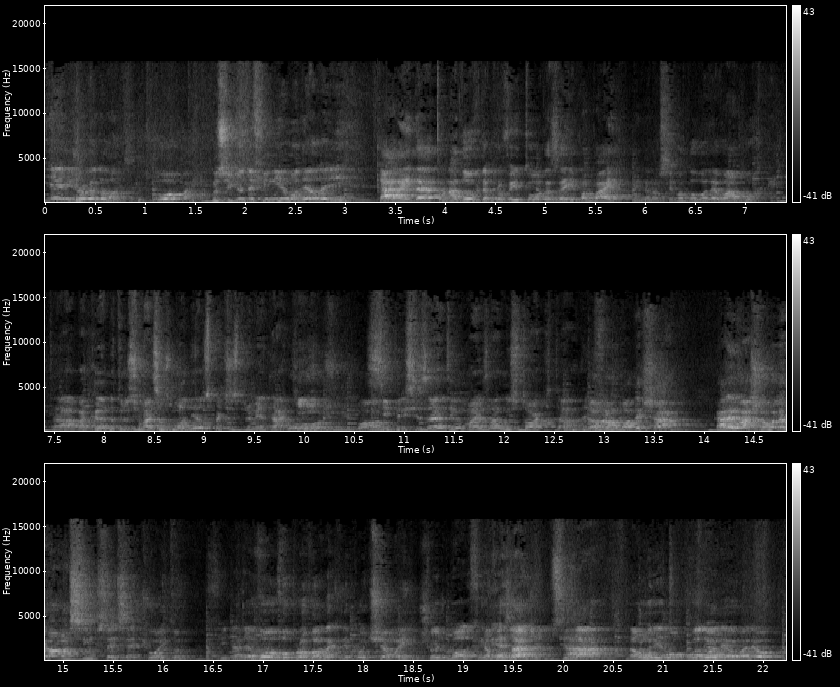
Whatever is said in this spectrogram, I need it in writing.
E aí, jogador? Opa, conseguiu definir o modelo aí? Cara, ainda tô na dúvida. Provei todas aí, papai. Ainda não sei qual que eu vou levar, pô. Tá bacana, trouxe mais uns modelos pra te experimentar aqui. Pô, show de bola. Se precisar, eu tenho mais lá no estoque, tá? Não, não, pode deixar. Cara, eu acho que eu vou levar umas 5, 6, 7, 8. Fica eu vou, vou, provando aqui depois te chamo aí. Show de bola, fica à vontade. Se precisar, ah, dá um grito. Valeu, valeu. valeu.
